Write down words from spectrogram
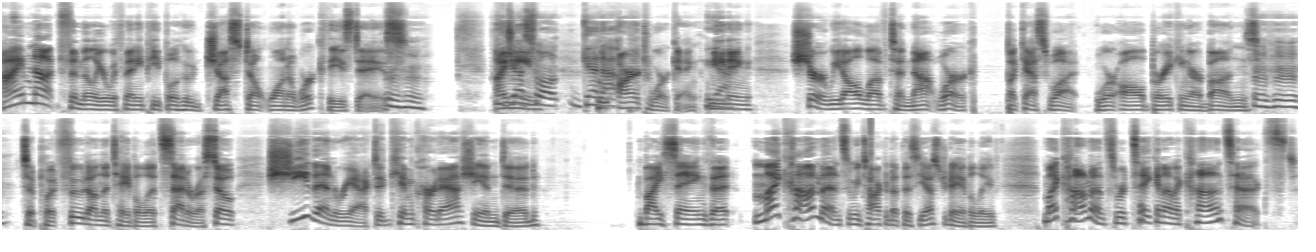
I'm not familiar with many people who just don't want to work these days. Who I just mean, won't get who up. aren't working. Yeah. Meaning, sure, we'd all love to not work, but guess what? We're all breaking our buns Mm-hmm. to put food on the table, etc. So she then reacted. Kim Kardashian did by saying that my comments, and we talked about this yesterday, I believe, my comments were taken out of context.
